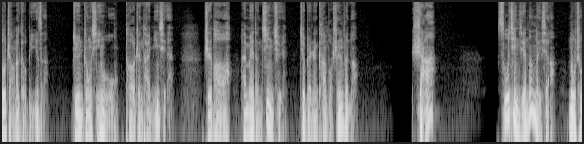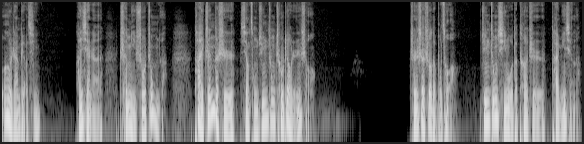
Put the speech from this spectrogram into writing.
都长了狗鼻子，军中行武特征太明显，只怕还没等进去就被人看破身份了。啥？苏庆杰愣了一下，露出愕然表情。很显然，陈敏说中了，他还真的是想从军中抽调人手。陈设说的不错，军中行武的特质太明显了，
